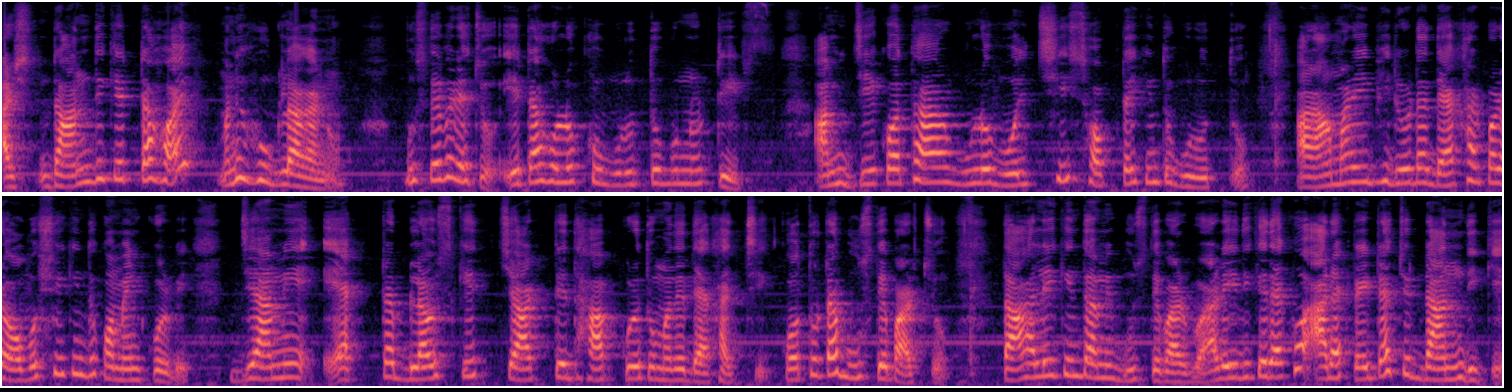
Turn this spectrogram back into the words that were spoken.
আর ডান দিকেরটা হয় মানে হুক লাগানো। বুঝতে পেরেছ? এটা হলো খুব গুরুত্বপূর্ণ টিপস। আমি যে কথাগুলো বলছি সবটাই কিন্তু গুরুত্ব। আর আমার এই ভিডিওটা দেখার পরে অবশ্যই কিন্তু কমেন্ট করবে যে আমি একটা ব্লাউজকে চারটে ধাপ করে তোমাদের দেখাচ্ছি। কতটা বুঝতে পারছ? তাহলেই কিন্তু আমি বুঝতে পারব। আর এইদিকে দেখো, আর একটা, এটা হচ্ছে ডান দিকে।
